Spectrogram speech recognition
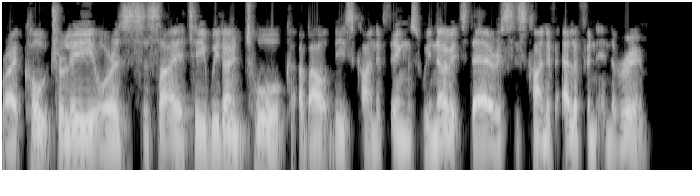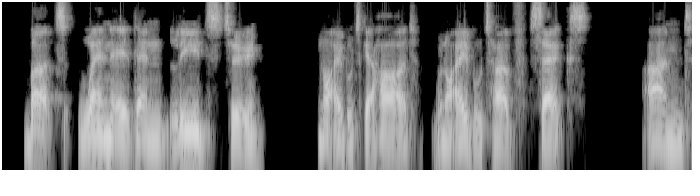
right? Culturally or as a society, we don't talk about these kind of things. We know it's there. It's this kind of elephant in the room. But when it then leads to not able to get hard, we're not able to have sex and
